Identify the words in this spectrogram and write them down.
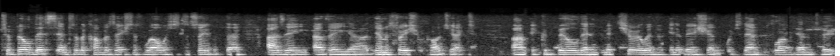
to build this into the conversation as well, which is to say that the, as a as a uh, demonstration project, um, it could build in material innovation, which then plugged into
